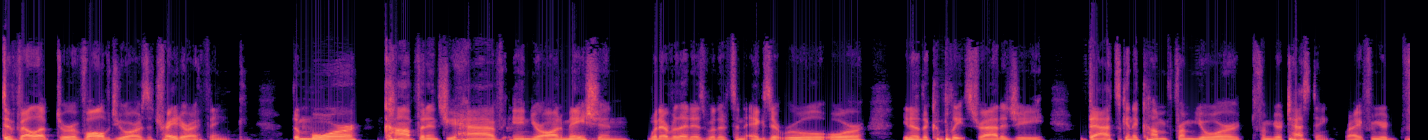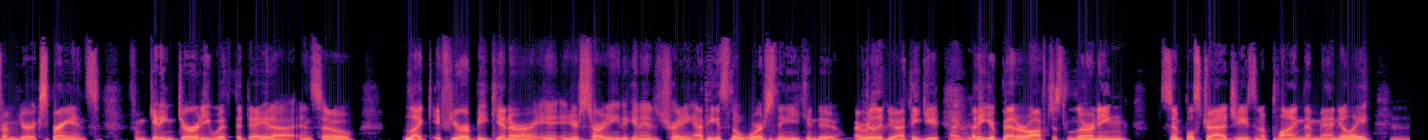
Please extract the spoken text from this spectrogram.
developed or evolved you are as a trader, I think, the more confidence you have in your automation, whatever that is, whether it's an exit rule or you know the complete strategy, that's going to come from your from your testing, right? From your from mm-hmm. your experience, from getting dirty with the data, and so like if you're a beginner and, you're starting to get into trading i think it's the worst thing you can do. I really do. I think you i, I think you're better off just learning simple strategies and applying them manually. Mm.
